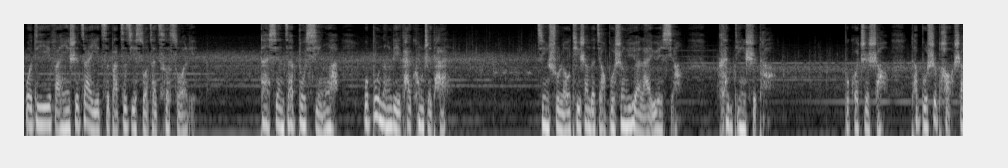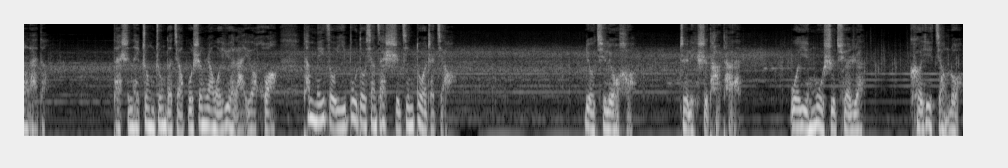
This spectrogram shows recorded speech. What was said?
我第一反应是再一次把自己锁在厕所里。但现在不行啊！我不能离开控制台。金属楼梯上的脚步声越来越响，肯定是他。不过至少他不是跑上来的。但是那重重的脚步声让我越来越慌。他每走一步都像在使劲跺着脚。六七六号，这里是塔台，我已目视确认，可以降落。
